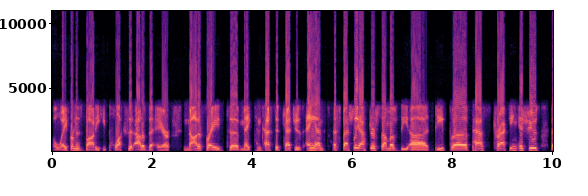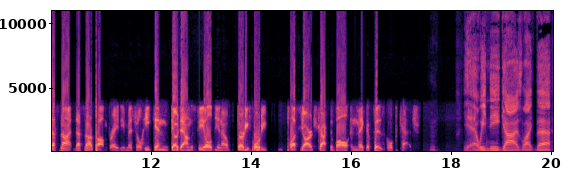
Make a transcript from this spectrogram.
away from his body, he plucks it out of the air, not afraid to make contested catches. And especially after some of the uh, deep uh, pass tracking issues, that's not that's not a problem for AD Mitchell. He can go down the field, you know, 30, 40 plus yards, track the ball, and make a physical catch. Hmm. Yeah, we need guys like that.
